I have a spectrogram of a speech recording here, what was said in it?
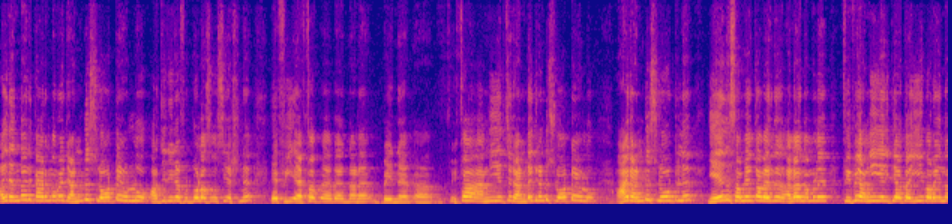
അതിനെന്താ ഒരു കാര്യം എന്ന് പറഞ്ഞാൽ രണ്ട് സ്ലോട്ടേ ഉള്ളൂ അർജന്റീന ഫുട്ബോൾ അസോസിയേഷന് എഫ് എഫ് എന്താണ് പിന്നെ ഫിഫ അംഗീകരിച്ച രണ്ടേക്ക് രണ്ട് സ്ലോട്ടേ ഉള്ളൂ. ആ രണ്ട് സ്ലോട്ടിൽ ഏത് സമയത്താണ് വരുന്നത്? അല്ലാതെ നമ്മൾ ഫിഫ അംഗീകരിക്കാത്ത ഈ പറയുന്ന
